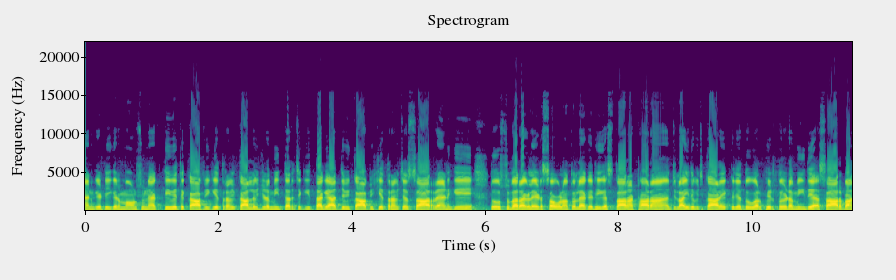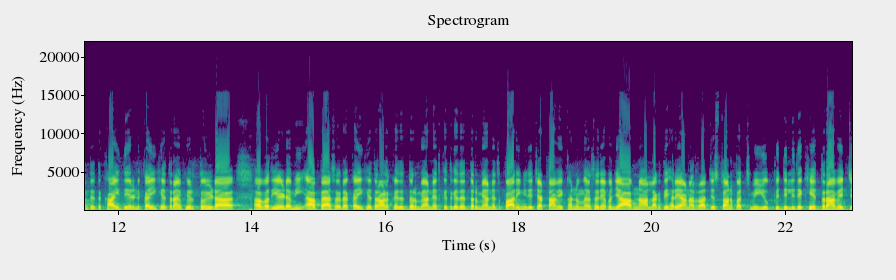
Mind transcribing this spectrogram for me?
ਰਹਿਣਗੇ ਠੀਕ ਹੈ ਮੌਨਸੂਨ ਐਕਟਿਵ ਹੈ ਤੇ ਕਾਫੀ ਖੇਤਰਾਂ ਵਿੱਚ ਕੱਲ ਵੀ ਜਿਹੜਾ ਮੀਂਹ ਦਰਜ ਕੀਤਾ ਗਿਆ, ਅੱਜ ਵੀ ਕਾਫੀ ਖੇਤਰਾਂ ਵਿੱਚ ਅਸਾਰ ਰਹਿਣਗੇ। ਤੇ ਉਸ ਤੋਂ ਬਾਅਦ ਅਗਲੇ ਜਿਹੜਾ 16 ਤੋਂ ਲੈ ਕੇ, ਠੀਕ ਹੈ 17 18 ਜੁਲਾਈ ਦੇ ਵਿਚਕਾਰ ਇੱਕ ਜਾਂ ਦੋ ਵਾਰ ਫਿਰ ਤੋਂ ਜਿਹੜਾ ਮੀਂਹ ਦੇ ਆਸਾਰ ਬੰਦੇ ਦਿਖਾਈ ਦੇ ਰਹੇ ਨੇ। ਕਈ ਖੇਤਰਾਂ 'ਚ ਫਿਰ ਤੋਂ ਜਿਹੜਾ ਵਧੀਆ ਜਿਹੜਾ ਮੀਂਹ ਆ ਪੈ ਸਕਦਾ, ਕਈ ਖੇਤਰਾਂ ਹਲਕੇ ਤੇ ਦਰਮਿਆਨੇ ਤੇ ਕਿਤੇ ਕਿਤੇ ਦਰਮਿਆਨੇ ਤੇ ਭਾਰੀ ਮੀਂਹ ਦੇ ਝੱਟਾਂ ਵੇਖਣ ਨੂੰ ਮਿਲ ਸਕਦੀਆਂ। ਪੰਜਾਬ ਨਾਲ ਲੱਗਦੇ ਹਰਿਆਣਾ, ਰਾਜਸਥਾਨ, ਪੱਛਮੀ ਯੂਪੀ ਦਿੱਲੀ ਦੇ ਖੇਤਰਾਂ ਵਿੱਚ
